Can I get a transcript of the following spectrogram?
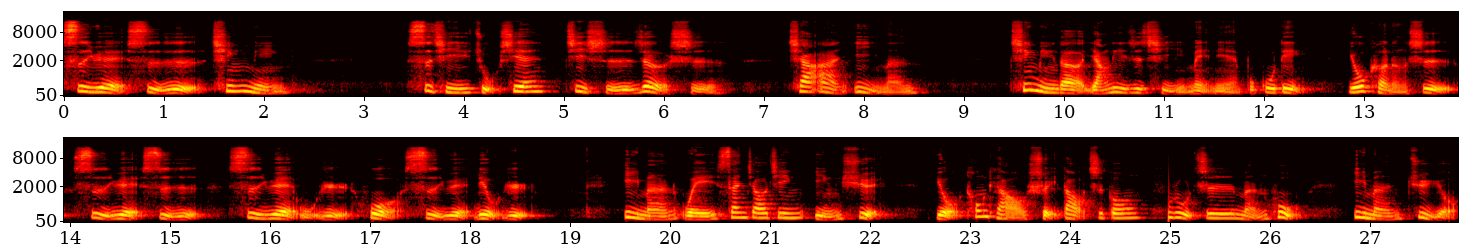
四月四日，清明。祀其祖先，祭时热时，掐按一门。清明的阳历日期每年不固定，有可能是四月四日、四月五日或四月六日。一门为三焦经营穴，有通调水道之功，入之门户。一门具有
